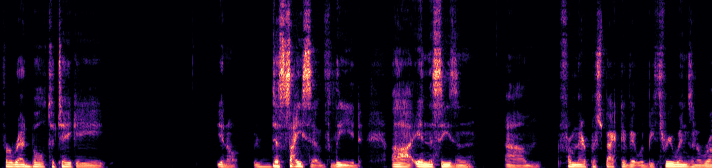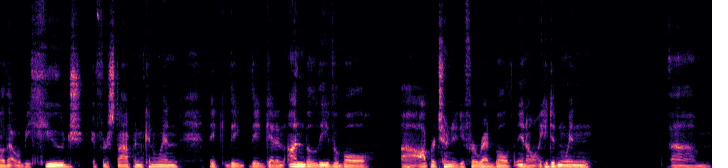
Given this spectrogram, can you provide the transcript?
for Red Bull to take a you know decisive lead uh, in the season. Um, from their perspective, it would be three wins in a row. That would be huge if Verstappen can win. They, they they'd get an unbelievable uh, opportunity for Red Bull. You know, he didn't win. Um,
